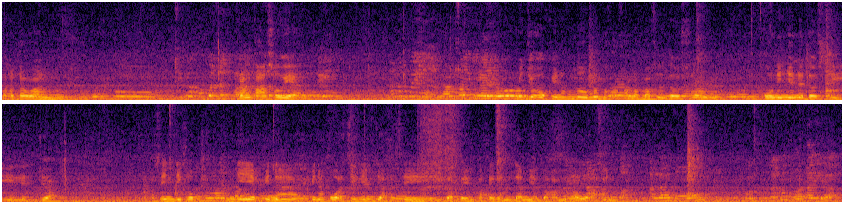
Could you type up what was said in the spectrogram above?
sa katawan mo. Parang kaso yan. Medyo okay na kung mama, makakalabas na daw siya. Kunin niya na daw si Lydia. Kasi hindi ko, hindi niya pina, pinakuha si Lydia kasi iba pa yung pakiramdam niya, baka mahawaan. Alam mo, ano ba kaya?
